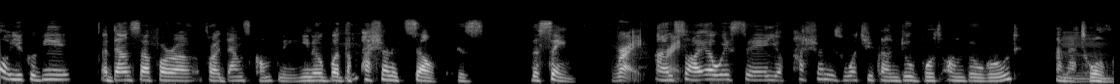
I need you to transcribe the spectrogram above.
or you could be a dancer for a for a dance company, you know, but the passion itself is the same. Right. And right. so I always say your passion is what you can do both on the road and at Mm. home.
